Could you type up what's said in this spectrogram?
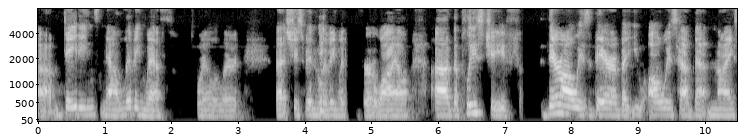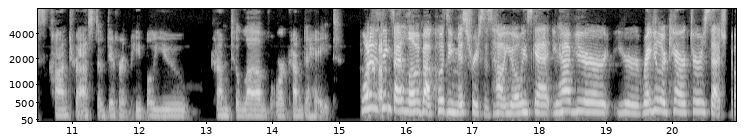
um, dating now, living with, spoiler alert, that she's been living with for a while. Uh, the police chief, they're always there, but you always have that nice contrast of different people you come to love or come to hate one of the things I love about cozy mysteries is how you always get you have your your regular characters that show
